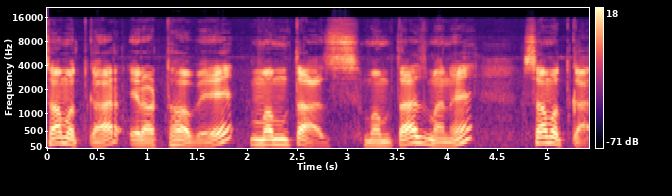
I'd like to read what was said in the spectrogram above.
চমৎকার এর অর্থ হবে মমতাজ। মমতাজ মানে চমৎকার।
